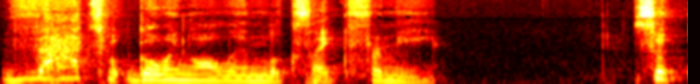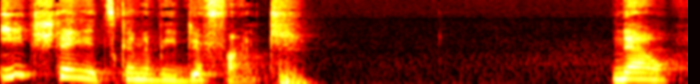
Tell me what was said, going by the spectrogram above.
That's what going all in looks like for me. So each day it's going to be different. Now,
